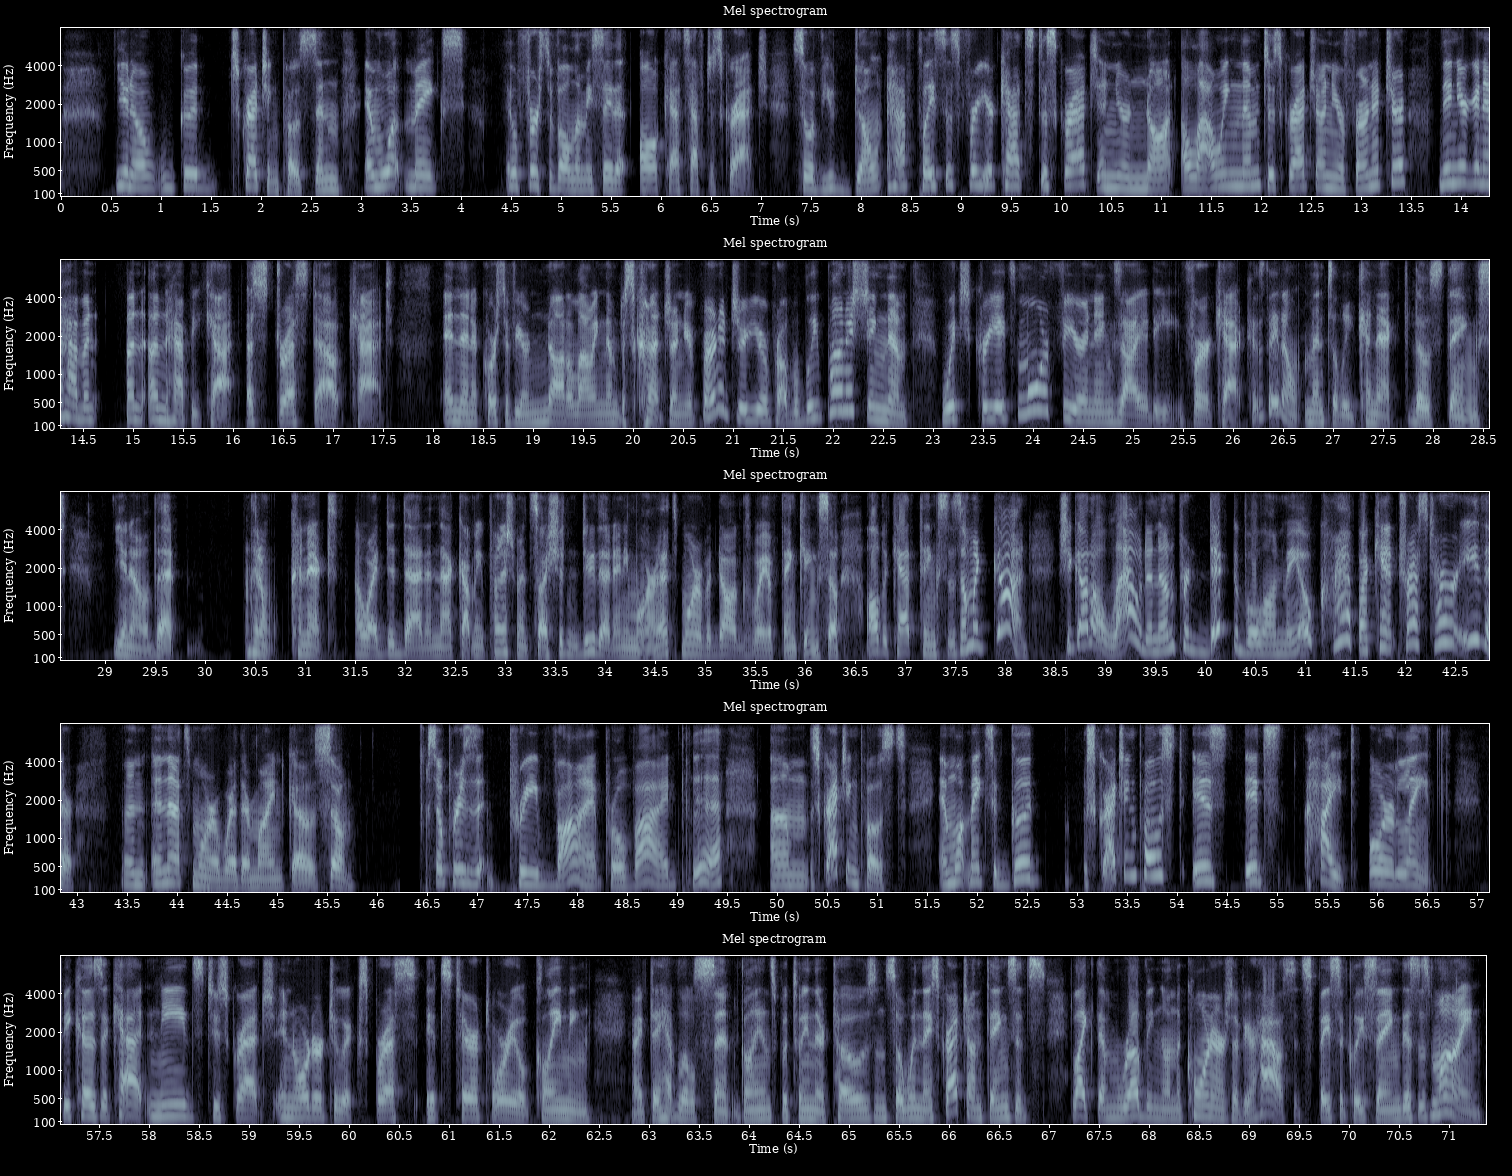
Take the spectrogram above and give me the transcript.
you know good scratching posts and and what makes well, first of all, let me say that all cats have to scratch. So if you don't have places for your cats to scratch and you're not allowing them to scratch on your furniture, then you're going to have an, an unhappy cat, a stressed out cat. And then, of course, if you're not allowing them to scratch on your furniture, you're probably punishing them, which creates more fear and anxiety for a cat because they don't mentally connect those things, you know, that they don't connect. Oh, I did that and that got me punishment, so I shouldn't do that anymore. That's more of a dog's way of thinking. So all the cat thinks is, oh my God, she got all loud and unpredictable on me. Oh crap, I can't trust her either. And and that's more where their mind goes. So so provide provide bleh, um, scratching posts. And what makes a good scratching post is its height or length because a cat needs to scratch in order to express its territorial claiming. Right? They have little scent glands between their toes. And so when they scratch on things, it's like them rubbing on the corners of your house. It's basically saying, This is mine.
